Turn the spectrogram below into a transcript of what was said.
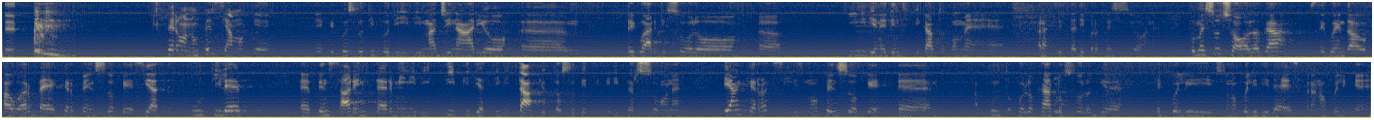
eh, però non pensiamo che, eh, che questo tipo di, di immaginario eh, riguardi solo eh, chi viene identificato come razzista di professione. Come sociologa, seguendo Howard Becker, penso che sia utile eh, pensare in termini di tipi di attività piuttosto che tipi di persone e anche il razzismo penso che eh, appunto collocarlo solo dire e quelli sono quelli di destra, no? quelli che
